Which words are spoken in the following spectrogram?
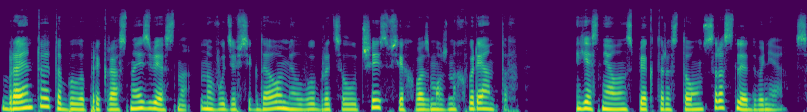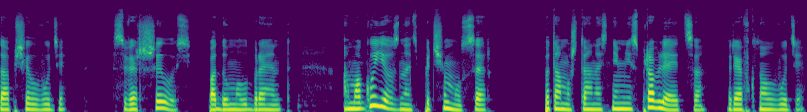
Брайанту это было прекрасно известно, но Вуди всегда умел выбрать лучший из всех возможных вариантов. «Я снял инспектора Стоун с расследования», — сообщил Вуди. «Свершилось», — подумал Брайант. «А могу я узнать, почему, сэр?» «Потому что она с ним не справляется», — рявкнул Вуди.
